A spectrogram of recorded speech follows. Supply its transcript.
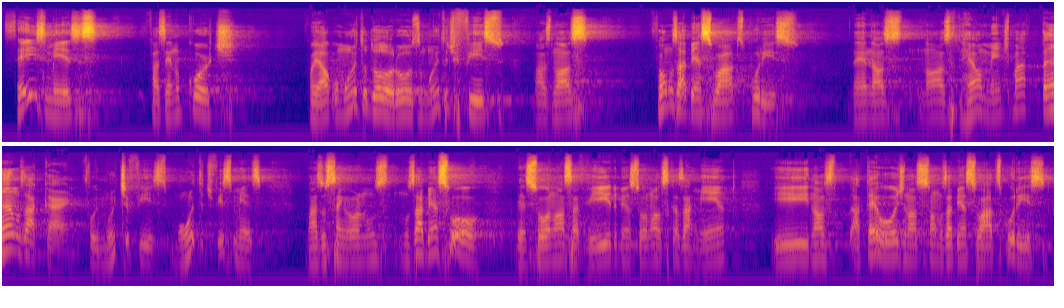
seis meses fazendo corte. Foi algo muito doloroso, muito difícil, mas nós fomos abençoados por isso. Né? Nós, nós realmente matamos a carne. Foi muito difícil, muito difícil mesmo. Mas o Senhor nos, nos abençoou, abençoou a nossa vida, abençoou o nosso casamento. E nós, até hoje, nós somos abençoados por isso.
